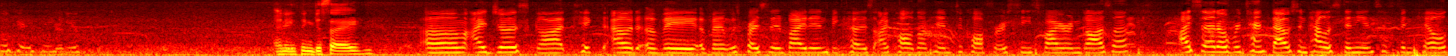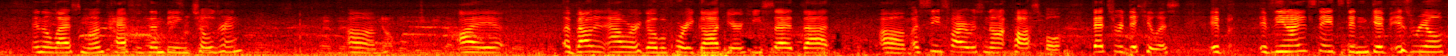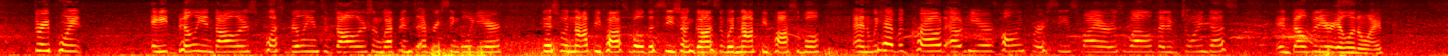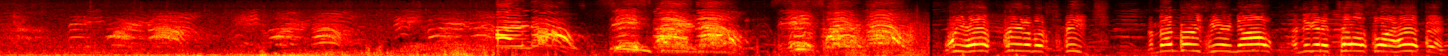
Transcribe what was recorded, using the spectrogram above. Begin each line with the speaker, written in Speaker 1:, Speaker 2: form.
Speaker 1: Okay, thank you.
Speaker 2: Anything to say?
Speaker 1: Um, I just got kicked out of a event with President Biden because I called on him to call for a ceasefire in Gaza. I said over 10,000 Palestinians have been killed in the last month, half of them being children. Um, I, about an hour ago before he got here, he said that um, a ceasefire was not possible. That's ridiculous. If if the United States didn't give Israel 3.8 billion dollars plus billions of dollars in weapons every single year, this would not be possible. The siege on Gaza would not be possible. And we have a crowd out here calling for a ceasefire as well that have joined us in Belvidere, Illinois.
Speaker 3: Ceasefire now. Ceasefire now. Ceasefire now.
Speaker 4: We have freedom of speech. Is here now, and they're going to tell us what happened.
